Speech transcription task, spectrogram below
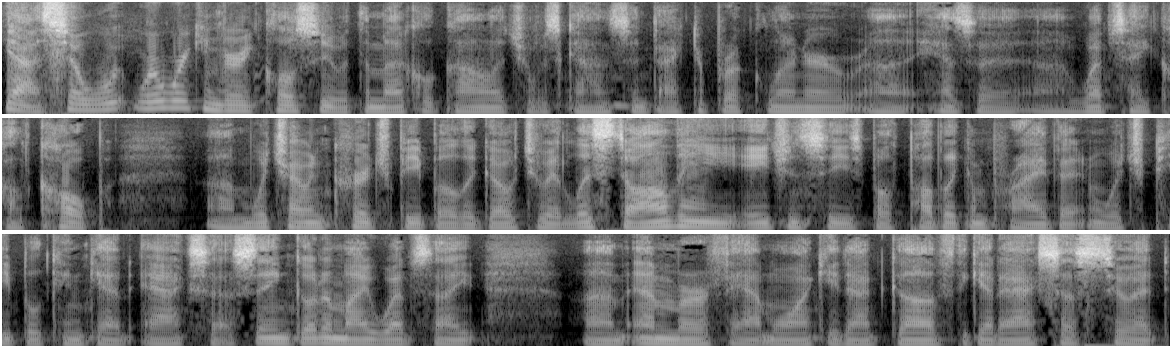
Yeah, so we're we're working very closely with the Medical College of Wisconsin. Dr. Brooke Lerner uh, has a, a website called COPE, um, which I would encourage people to go to. It lists all the agencies, both public and private, in which people can get access. Then go to my website, um, at milwaukee.gov, to get access to it.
